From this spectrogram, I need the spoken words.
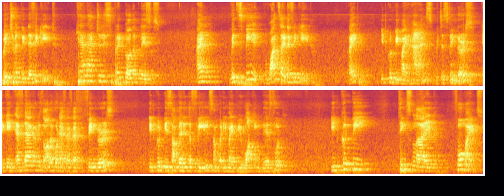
which, when we defecate, can actually spread to other places. And with speed, once I defecate, right, it could be my hands, which is fingers. Again, F diagram is all about FFF fingers. It could be somewhere in the field, somebody might be walking barefoot. It could be things like fomites,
